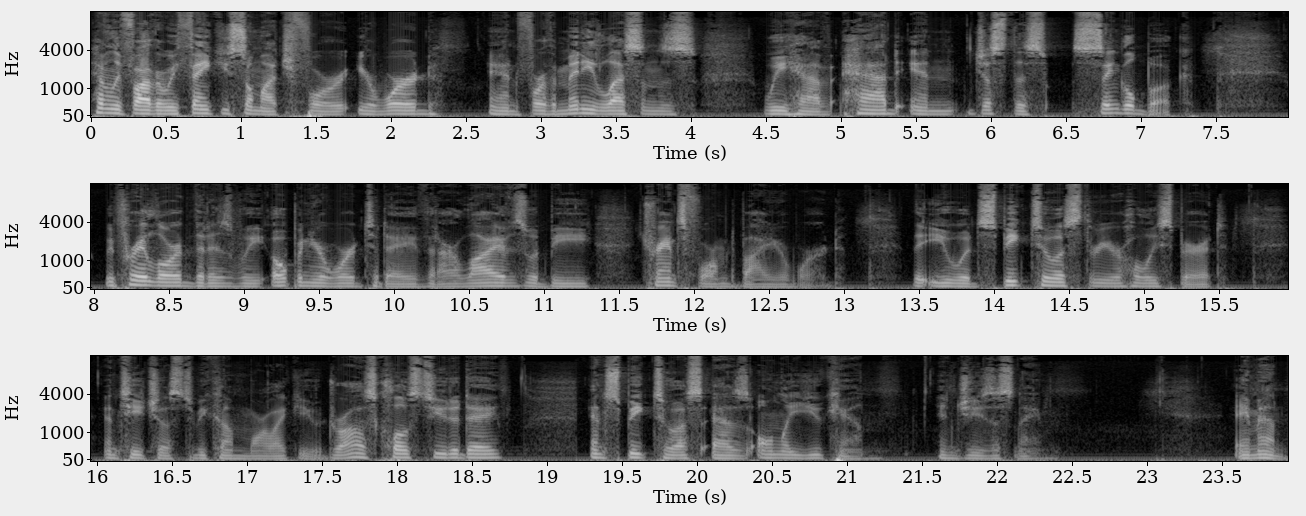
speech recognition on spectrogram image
Heavenly Father, we thank you so much for your word and for the many lessons we have had in just this single book. We pray, Lord, that as we open your word today, that our lives would be transformed by your word, that you would speak to us through your Holy Spirit and teach us to become more like you. Draw us close to you today and speak to us as only you can. In Jesus' name. Amen.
